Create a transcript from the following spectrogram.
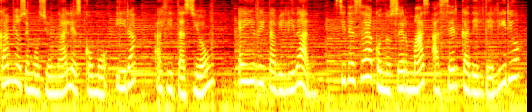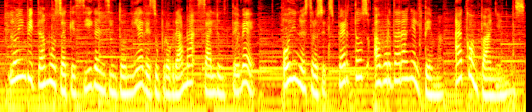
cambios emocionales como ira, agitación e irritabilidad. Si desea conocer más acerca del delirio, lo invitamos a que siga en sintonía de su programa Salud TV. Hoy nuestros expertos abordarán el tema. Acompáñenos.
